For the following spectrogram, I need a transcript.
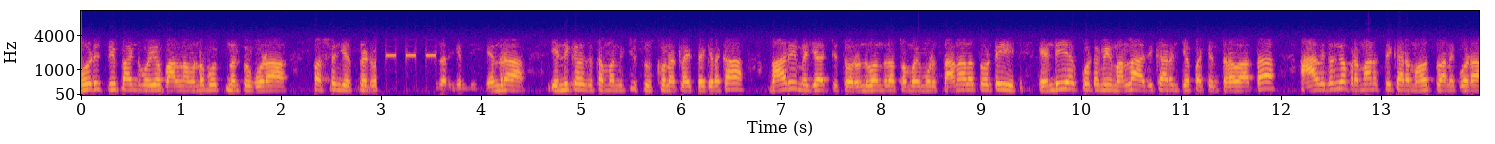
మోడీ త్రీ పాయింట్ ఓయో పాలన ఉండబోతున్నట్టు కూడా స్పష్టం చేస్తున్నటువంటి జరిగింది. కేంద్ర ఎన్నికలకు సంబంధించి చూసుకున్నట్లయితే గనక భారీ మెజార్టీతో రెండు వందల తొంభై మూడు స్థానాలతోటి ఎన్డీఏ కూటమి మళ్ళా అధికారం చేపట్టిన తర్వాత ఆ విధంగా ప్రమాణ స్వీకార మహోత్సవానికి కూడా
